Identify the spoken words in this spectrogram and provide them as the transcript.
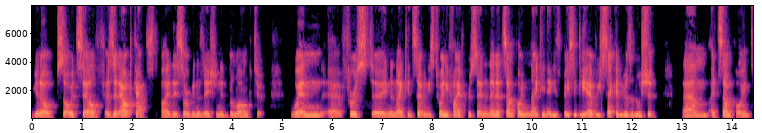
you know, saw itself as an outcast by this organization it belonged to. When uh, first uh, in the 1970s, 25%, and then at some point in the 1980s, basically every second resolution um, at some point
